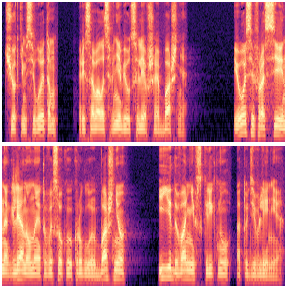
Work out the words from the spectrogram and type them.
Четким силуэтом рисовалась в небе уцелевшая башня. Иосиф рассеянно глянул на эту высокую круглую башню и едва не вскрикнул от удивления.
